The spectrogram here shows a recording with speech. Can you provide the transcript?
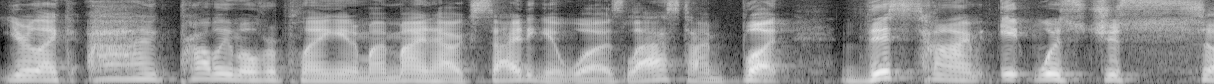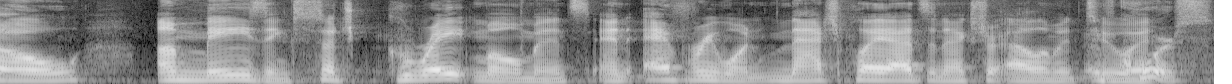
you're like, ah, I probably am overplaying it in my mind how exciting it was last time, but this time it was just so amazing, such great moments, and everyone match play adds an extra element to it. Of it. course.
